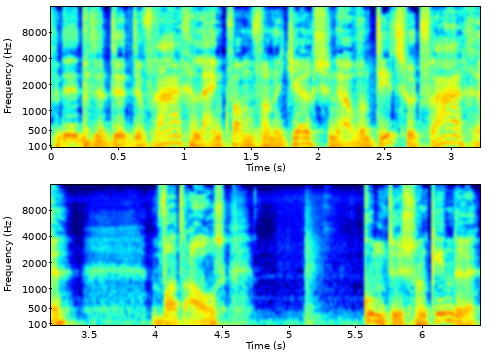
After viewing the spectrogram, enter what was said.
De, de, de, vragenlijn kwam van het jeugdjournaal. Want dit soort vragen, wat als, komt dus van kinderen.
